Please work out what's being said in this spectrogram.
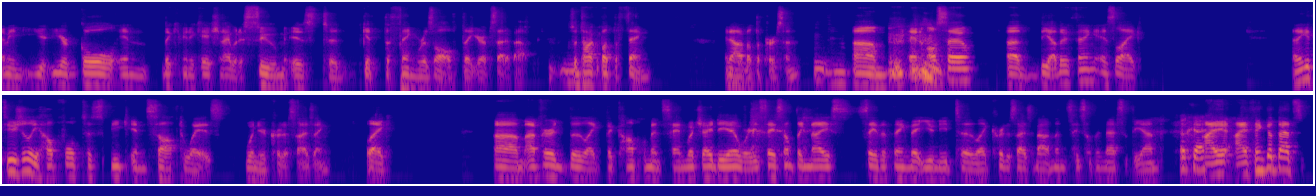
I mean, your, your goal in the communication, I would assume, is to get the thing resolved that you're upset about. So talk about the thing, and not about the person. Mhm. Um, and also, uh, the other thing is like, I think it's usually helpful to speak in soft ways when you're criticizing. Like, um, I've heard the like the compliment sandwich idea where you say something nice, say the thing that you need to like criticize about, and then say something nice at the end. okay I I think that that's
